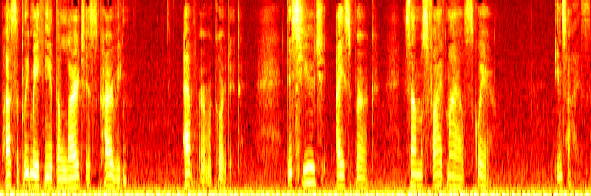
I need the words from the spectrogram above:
possibly making it the largest carving ever recorded. This huge iceberg is almost five miles square in size.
